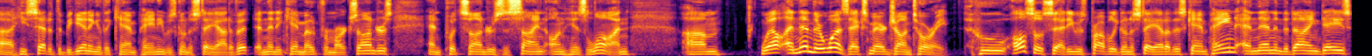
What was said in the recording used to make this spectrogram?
Uh, he said at the beginning of the campaign he was going to stay out of it, and then he came out for Mark Saunders and put Saunders' sign on his lawn. Um, well, and then there was ex Mayor John Tory, who also said he was probably going to stay out of this campaign, and then in the dying days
